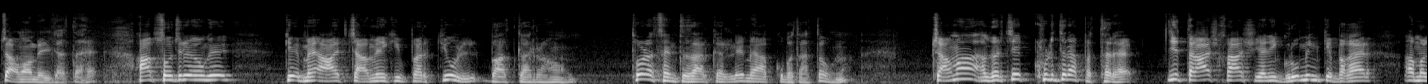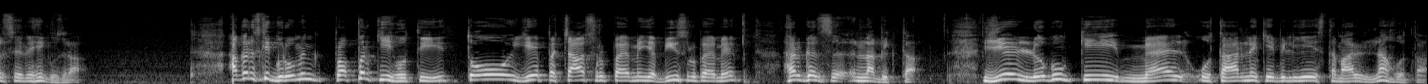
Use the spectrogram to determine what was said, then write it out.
چاواں مل جاتا ہے۔ آپ سوچ رہے ہوں گے کہ میں آج چاوے کی پر کیوں بات کر رہا ہوں؟ تھوڑا سا انتظار کر لے میں آپ کو بتاتا ہوں نا۔ چاواں اگرچہ کھڑدرا پتھر ہے، یہ تراش خراش یعنی گرومنگ کے بغیر عمل سے نہیں گزرا۔ اگر اس کی گرومنگ پراپر کی ہوتی تو یہ پچاس روپے میں یا بیس روپے میں ہرگز نہ بکتا۔ یہ لوگوں کی میل اتارنے کے بھی لیے استعمال نہ ہوتا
